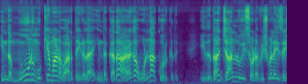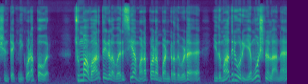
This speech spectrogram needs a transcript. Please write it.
இந்த மூணு முக்கியமான வார்த்தைகளை இந்த கதை அழகா ஒன்னா கோர்க்குது. இதுதான் ஜான் லூயிஸோட விஷுவலைசேஷன் டெக்னிக்கோட பவர் சும்மா வார்த்தைகளை வரிசையா மனப்பாடம் பண்றதை விட இது மாதிரி ஒரு எமோஷனலான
